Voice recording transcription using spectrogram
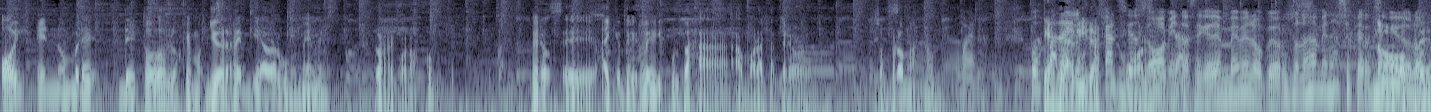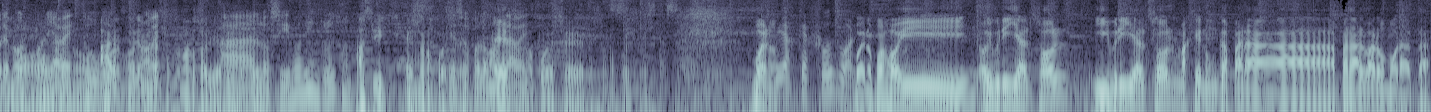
hoy, en nombre de todos los que yo he reenviado algún meme, lo reconozco, pero eh, hay que pedirle disculpas a Morata, pero son bromas, ¿no? Bueno, pues ¿Qué es para la él vida esta sin humor? No, mientras se quede en meme, lo peor son las amenazas que ha No, recibido el hombre, hombre. por, no, por- ya hombre, ves no. tú. Ah, por- recibido no eso no lo sabía, A fíjate. los hijos incluso. ¿Ah, sí? Eso no puede Que ser. eso fue lo más Eso grave. no puede ser, eso no puede ser. Bueno, Dios, qué fútbol. Bueno, pues hoy, hoy brilla el sol y brilla el sol más que nunca para, para Álvaro Morata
